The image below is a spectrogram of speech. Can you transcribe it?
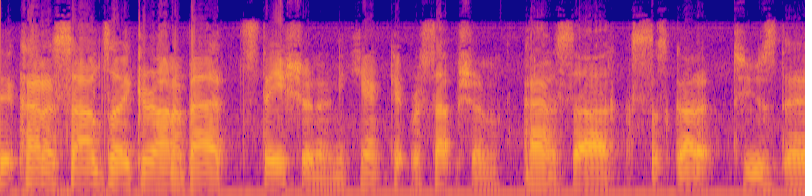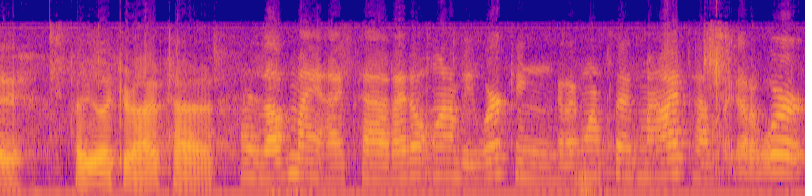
See, it kind of sounds like you're on a bad station and you can't get reception. Kind of sucks. Just got it Tuesday. How do you like your iPad? I love my iPad. I don't want to be working, but I want to play with my iPad, but I gotta work.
